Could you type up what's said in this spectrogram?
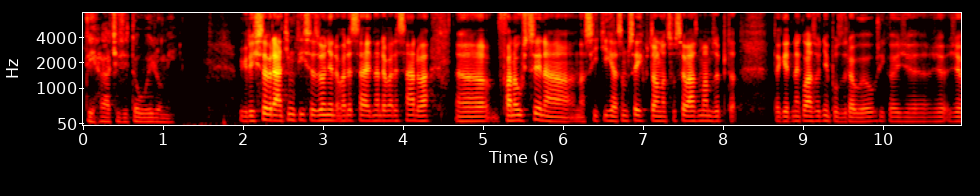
ty hráči si to uvědomí. Když se vrátím k té sezóně 91-92, uh, fanoušci na, na sítích, já jsem se jich ptal, na co se vás mám zeptat, tak jednak vás hodně pozdravují, říkají, že, že, že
